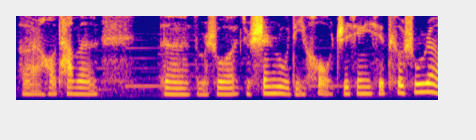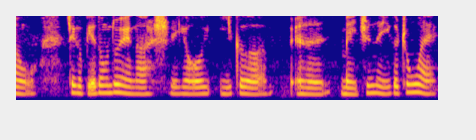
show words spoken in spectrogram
呃，然后他们，呃，怎么说，就深入敌后，执行一些特殊任务。这个别动队呢，是由一个，呃，美军的一个中尉，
